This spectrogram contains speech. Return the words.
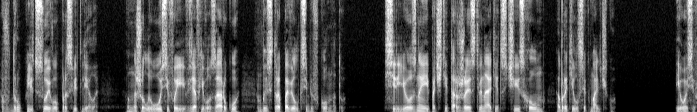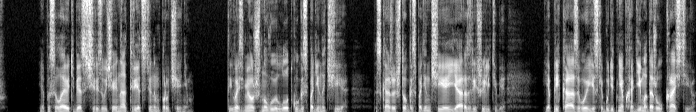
Вдруг лицо его просветлело. Он нашел Иосифа и, взяв его за руку, быстро повел к себе в комнату. Серьезно и почти торжественно отец Чисхолм обратился к мальчику. «Иосиф, я посылаю тебя с чрезвычайно ответственным поручением. Ты возьмешь новую лодку господина Чия. Скажешь, что господин Чия и я разрешили тебе. Я приказываю, если будет необходимо, даже украсть ее.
